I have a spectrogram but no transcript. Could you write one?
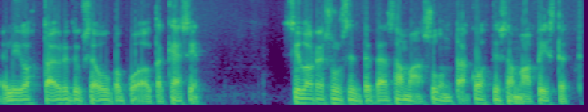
Eli johtaa yrityksen ulkopuolelta käsin silloin resurssit tätä samaan suuntaan, kohti samaa pistettä.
